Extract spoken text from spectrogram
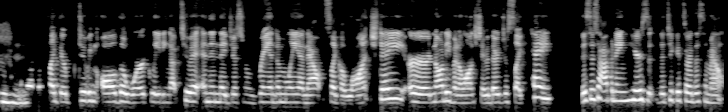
Mm-hmm. It's like they're doing all the work leading up to it, and then they just randomly announce like a launch date, or not even a launch date, but they're just like, hey, this is happening. Here's the tickets are this amount.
